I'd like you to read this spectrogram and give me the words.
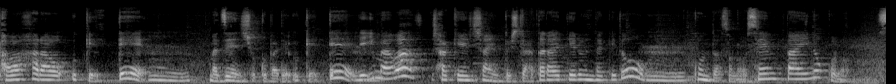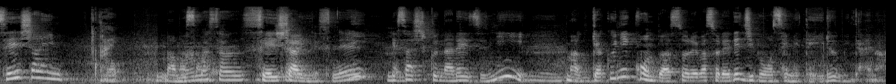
パワハラを受けて、うん、まあ、前職場で受けて、で今は派遣社員として働いてるんだけど、今度はその先輩のこの正社員のママさん,、ママさん正社員ですね。優しくなれずに、まあ、逆に今度はそれはそれで自分を責めているみたいな、っ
